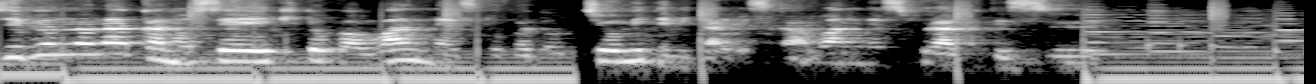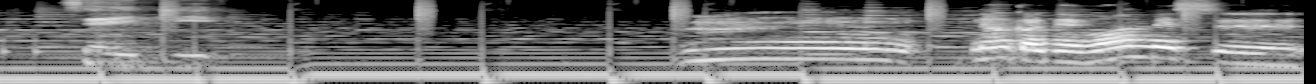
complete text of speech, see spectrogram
自分の中の聖域とかワンネスとかどっちを見てみたいですか？ワンネスプラクティス、聖域。うーん、なんかね、ワンネス、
